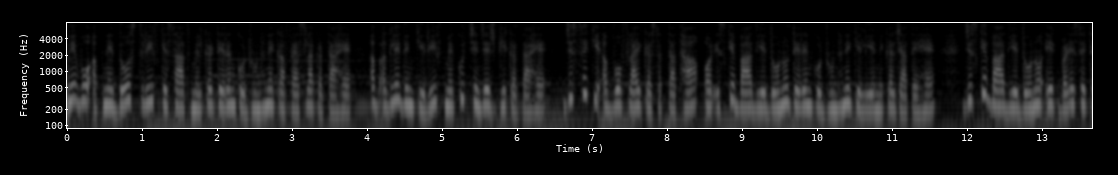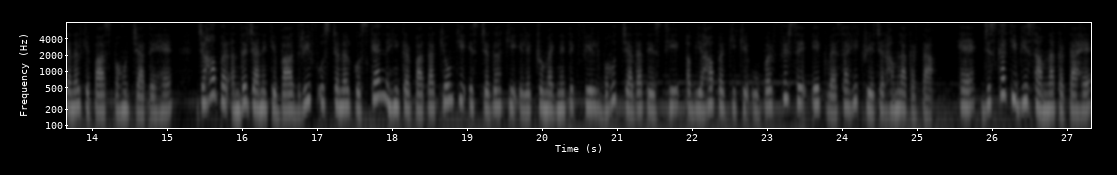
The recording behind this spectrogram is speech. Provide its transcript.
में वो अपने दोस्त रीफ के साथ मिलकर टेरन को ढूँढने का फैसला करता है। अब अगले दिन की रीफ में कुछ चेंजेज भी करता है, जिससे कि अब वो फ्लाई कर सकता था और इसके बाद ये दोनों टेरन को ढूँढने के लिए निकल जाते हैं, जिसके बाद ये दोनों एक बड़े से टनल के पास पहुँच जाते हैं, जहाँ पर अंदर जाने के बाद रीफ उस टनल को स्कैन नहीं कर पाता क्योंकि इस जगह की इलेक्ट्रोमैग्नेटिक फ़ील्ड बहुत ज़्यादा तेज थी। अब यहाँ पर की के ऊपर फिर से एक वैसा ही क्रिएचर हमला करता है, जिसका की भी सामना करता है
